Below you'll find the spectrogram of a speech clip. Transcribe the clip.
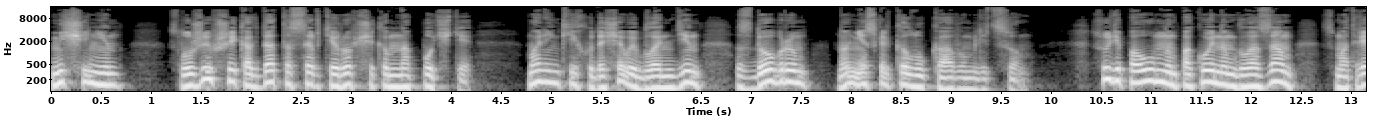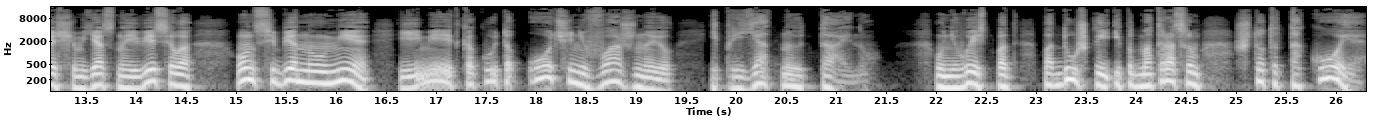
мещанин, служивший когда-то сортировщиком на почте, маленький худощавый блондин с добрым, но несколько лукавым лицом. Судя по умным покойным глазам, смотрящим ясно и весело, он себе на уме и имеет какую-то очень важную и приятную тайну. У него есть под подушкой и под матрасом что-то такое,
